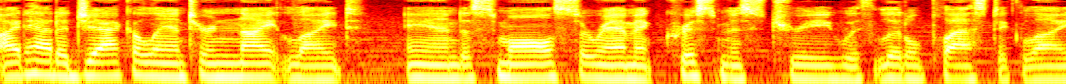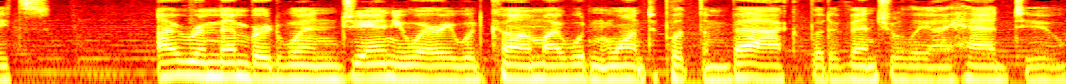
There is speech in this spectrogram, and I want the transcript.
I'd had a jack o' lantern nightlight and a small ceramic Christmas tree with little plastic lights. I remembered when January would come, I wouldn't want to put them back, but eventually I had to.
